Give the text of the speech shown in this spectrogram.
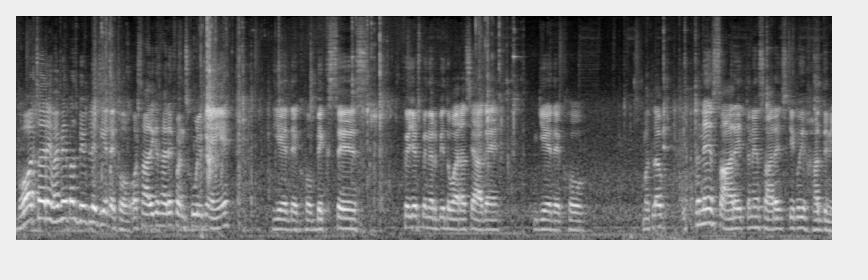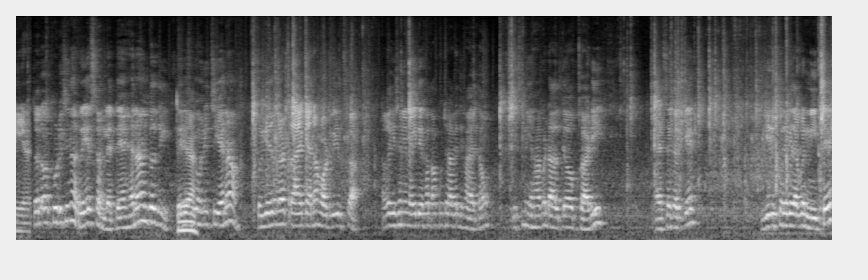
बहुत सारे भाई मेरे पास बेब्लेड ये देखो। और सारे के सारे फन स्कूल के हैं ये। ये देखो बिक्सिस फिजेट स्पिनर भी दोबारा से आ गए ये देखो। मतलब इतने सारे इतने सारे जिसकी कोई हद नहीं है। चलो थोड़ी सी ना रेस कर लेते हैं है ना अंकल जी? रेस. भी होनी चाहिए ना। तो ये जो मेरा ट्रैक है ना हॉट व्हील्स का अगर किसी ने नहीं देखा तो आपको चला के दिखा देता हूँ। इसमें यहाँ पे डालते हो आप गाड़ी ऐसे करके। ये इसको लेके जाओगे नीचे।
